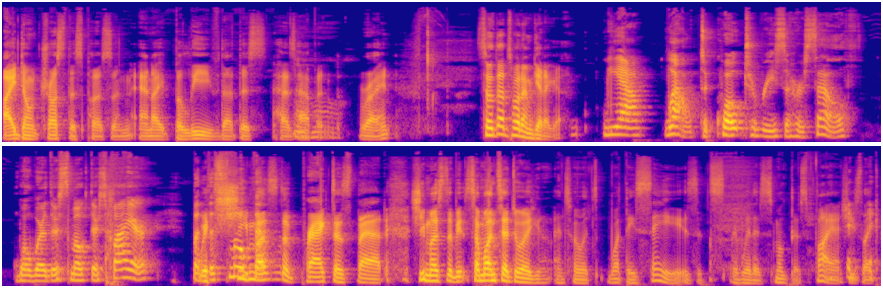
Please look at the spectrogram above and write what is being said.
I don't trust this person and I believe that this has happened, Mm-hmm. right? So that's what I'm getting at. Yeah. Well, to quote Teresa herself, well, where there's smoke, there's fire. But Which the smoke she must that, have practiced that. She must have been. Someone said to her, you know, and so it's what they say is it's where there's smoke, there's fire. And she's like,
